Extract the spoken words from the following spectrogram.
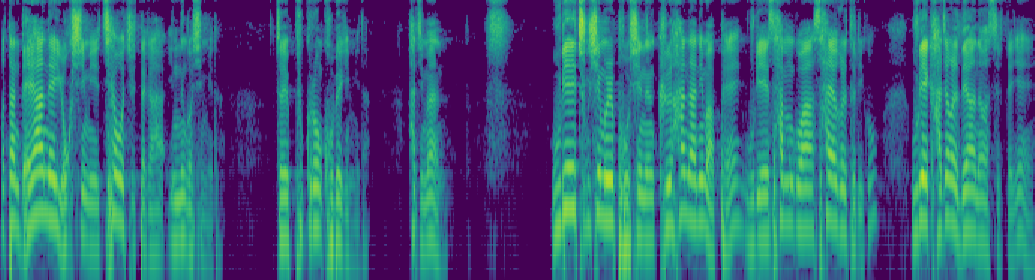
어떤 내 안의 욕심이 채워질 때가 있는 것입니다. 저의 부끄러운 고백입니다. 하지만 우리의 중심을 보시는 그 하나님 앞에 우리의 삶과 사역을 드리고 우리의 가정을 내어놓았을 때에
